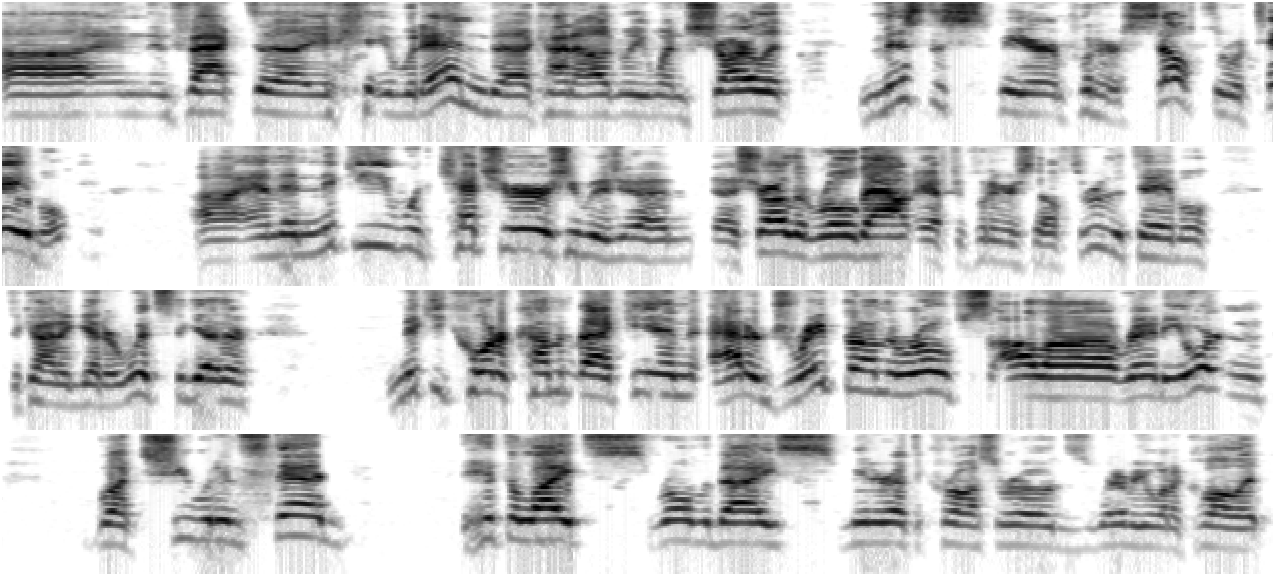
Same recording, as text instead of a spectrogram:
Uh, and in fact, uh, it would end uh, kind of ugly when Charlotte missed the spear and put herself through a table. Uh, and then Nikki would catch her. She was uh, uh, Charlotte rolled out after putting herself through the table to kind of get her wits together. Nikki caught her coming back in, had her draped on the ropes, a la Randy Orton, but she would instead hit the lights, roll the dice, meet her at the crossroads, whatever you want to call it.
